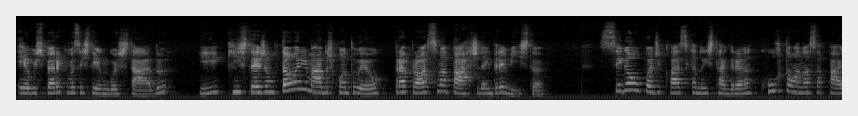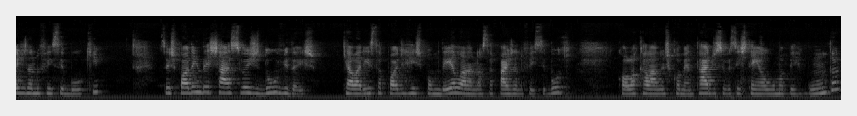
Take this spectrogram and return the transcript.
eu espero que vocês tenham gostado e que estejam tão animados quanto eu para a próxima parte da entrevista. Sigam o Pod Clássica no Instagram, curtam a nossa página no Facebook. Vocês podem deixar suas dúvidas, que a Larissa pode responder lá na nossa página do Facebook. Coloca lá nos comentários se vocês têm alguma pergunta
